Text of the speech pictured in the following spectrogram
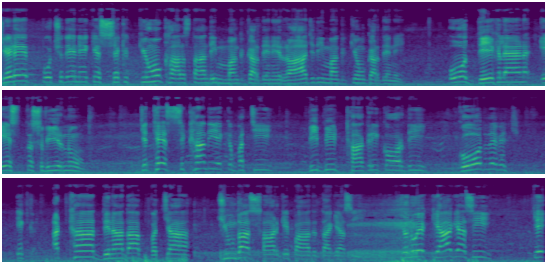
ਜਿਹੜੇ ਪੁੱਛਦੇ ਨੇ ਕਿ ਸਿੱਖ ਕਿਉਂ ਖਾਲਸਤਾਨ ਦੀ ਮੰਗ ਕਰਦੇ ਨੇ, ਰਾਜ ਦੀ ਮੰਗ ਕਿਉਂ ਕਰਦੇ ਨੇ, ਉਹ ਦੇਖ ਲੈਣ ਇਸ ਤਸਵੀਰ ਨੂੰ, ਜਿੱਥੇ ਸਿੱਖਾਂ ਦੀ ਇੱਕ ਬੱਚੀ ਬੀਬੀ ਠਾਕਰੀ ਕੌਰ ਦੀ ਗੋਦ ਦੇ ਵਿੱਚ ਇੱਕ 8 ਦਿਨਾਂ ਦਾ ਬੱਚਾ ਜਿਉਂਦਾ ਸਾੜ ਕੇ ਪਾ ਦਿੱਤਾ ਗਿਆ ਸੀ। ਕਿ ਉਹਨੂੰ ਇਹ ਕਿਹਾ ਗਿਆ ਸੀ ਕਿ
